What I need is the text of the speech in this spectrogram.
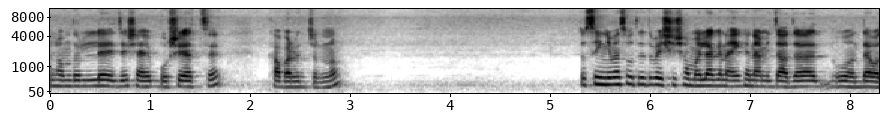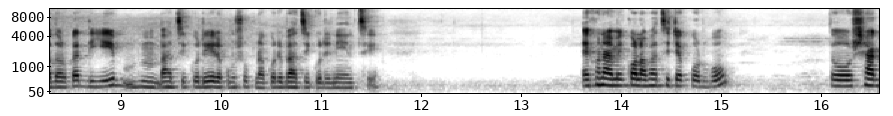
আলহামদুলিল্লাহ এই যে সাহেব বসে আছে খাবারের জন্য। তো চিংড়ি মাছ হতে তো বেশি সময় লাগে না, এখানে আমি যা যা দেওয়া দরকার দিয়ে ভাজি করে, এরকম শুকনা করে ভাজি করে নিয়েছি। এখন আমি কলা ভাজিটা করব। তো শাক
